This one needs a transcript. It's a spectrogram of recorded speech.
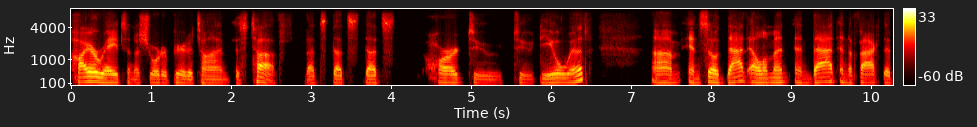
Higher rates in a shorter period of time is tough. That's that's that's hard to to deal with. Um, and so that element and that and the fact that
